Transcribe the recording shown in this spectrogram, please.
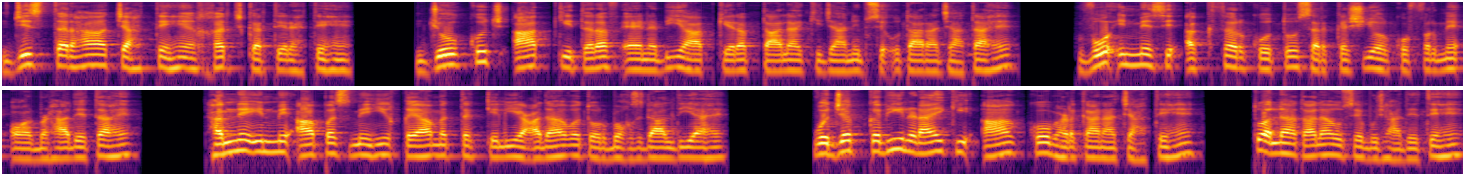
جس طرح چاہتے ہیں خرچ کرتے رہتے ہیں۔ جو کچھ آپ کی طرف اے نبی، آپ کے رب تعالیٰ کی جانب سے اتارا جاتا ہے، وہ ان میں سے اکثر کو تو سرکشی اور کفر میں اور بڑھا دیتا ہے۔ ہم نے ان میں آپس میں ہی قیامت تک کے لیے عداوت اور بغض ڈال دیا ہے۔ وہ جب کبھی لڑائی کی آگ کو بھڑکانا چاہتے ہیں، تو اللہ تعالیٰ اسے بجھا دیتے ہیں۔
